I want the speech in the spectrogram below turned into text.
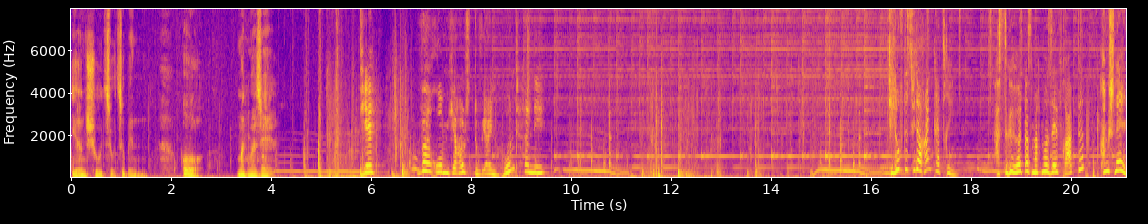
ihren Schuh zuzubinden. Oh, Mademoiselle. Tja, warum jaulst du wie ein Hund, Hanni? Die Luft ist wieder rein, Katrin. Hast du gehört, was Mademoiselle fragte? Komm schnell.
